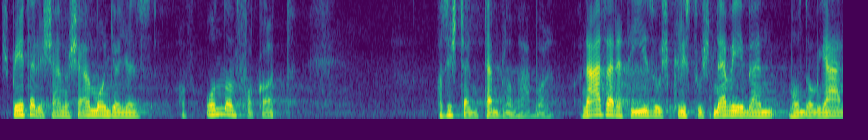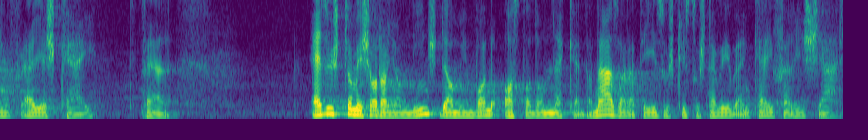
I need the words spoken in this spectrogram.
És Péter és János elmondja, hogy ez onnan fakadt az Isten templomából. A názáreti Jézus Krisztus nevében mondom, járj fel és kelj fel. Ezüstöm és aranyom nincs, de amin van, azt adom neked. A názáreti Jézus Krisztus nevében kelj fel és járj.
